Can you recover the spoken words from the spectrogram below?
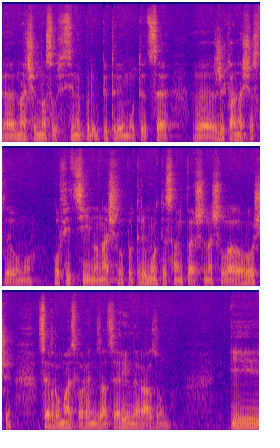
е, почав нас офіційно підтримувати. Це е, ЖК на щасливому. Офіційно почали підтримувати. Саме перше почала гроші. Це громадська організація Рівне разом. І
